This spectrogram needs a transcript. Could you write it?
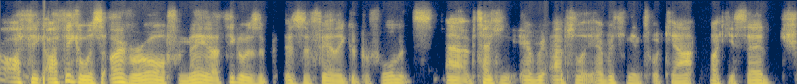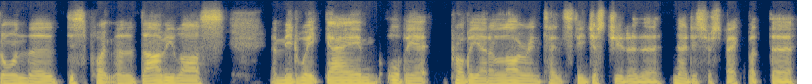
I think I think it was overall for me. I think it was a it's a fairly good performance. Uh, taking every absolutely everything into account, like you said, Sean, the disappointment of Derby loss, a midweek game, albeit probably at a lower intensity just due to the no disrespect, but the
